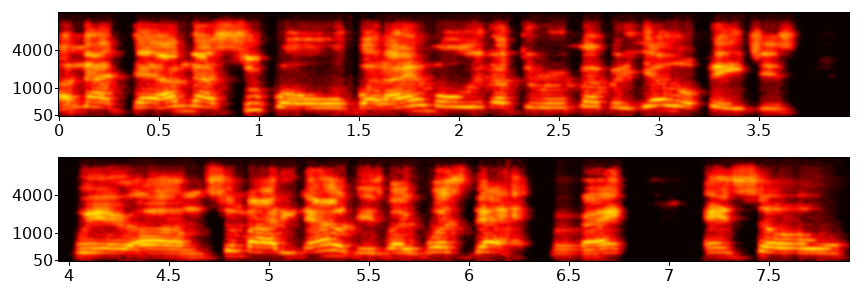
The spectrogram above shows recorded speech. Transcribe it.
I'm not that I'm not super old, but I am old enough to remember the yellow pages where um somebody nowadays like, what's that? Right. And so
